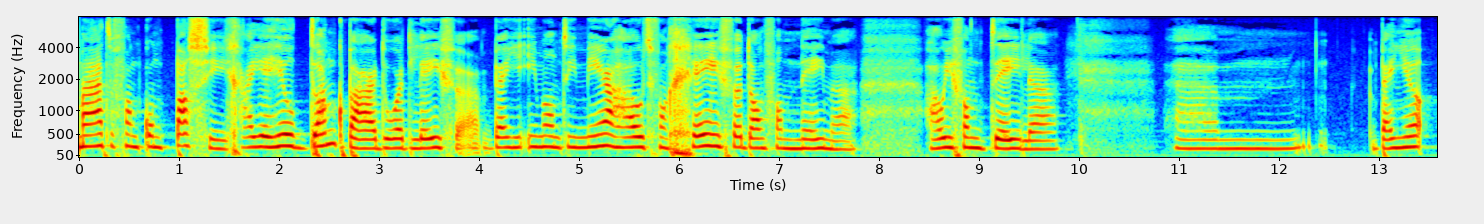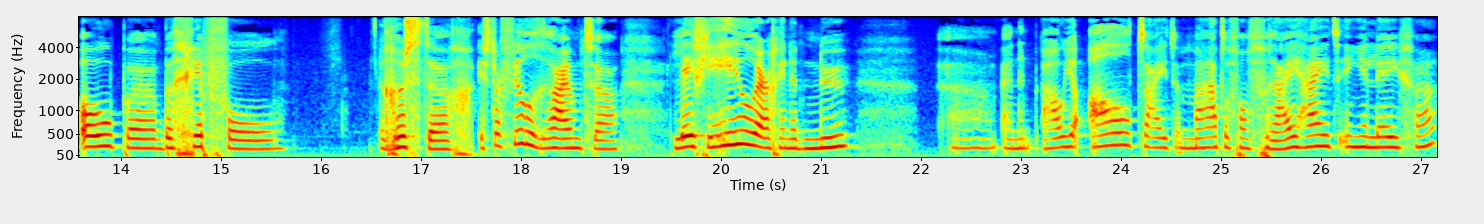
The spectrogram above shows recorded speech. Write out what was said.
mate van compassie? Ga je heel dankbaar door het leven? Ben je iemand die meer houdt van geven dan van nemen? Hou je van delen? Um, ben je open, begripvol? rustig? Is er veel ruimte? Leef je heel erg in het nu? Ehm, en hou je altijd een mate van vrijheid in je leven?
